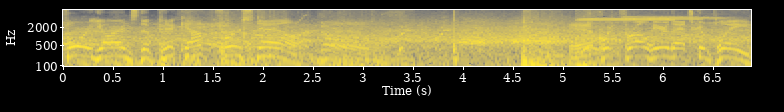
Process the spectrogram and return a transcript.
Four yards the pickup, first down. And a quick throw here, that's complete.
